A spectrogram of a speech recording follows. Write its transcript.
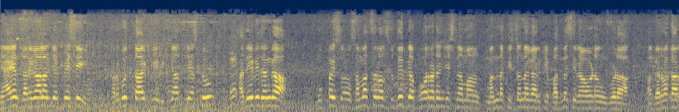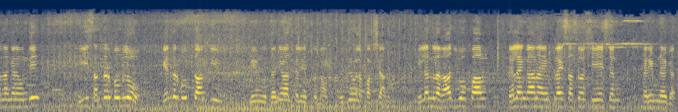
న్యాయం జరగాలని చెప్పేసి ప్రభుత్వానికి విజ్ఞప్తి చేస్తూ అదేవిధంగా ముప్పై సంవత్సరాలు సుదీర్ఘ పోరాటం చేసిన మా మంద కృష్ణన్న గారికి పద్మశ్రీ రావడం కూడా మా గర్వకారణంగానే ఉంది. ఈ సందర్భంలో కేంద్ర ప్రభుత్వానికి మేము ధన్యవాదాలు తెలియజేస్తున్నాం. ఉద్యోగుల పక్షాన. Illandula Rajagopal Telangana employees association Karimnagar.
